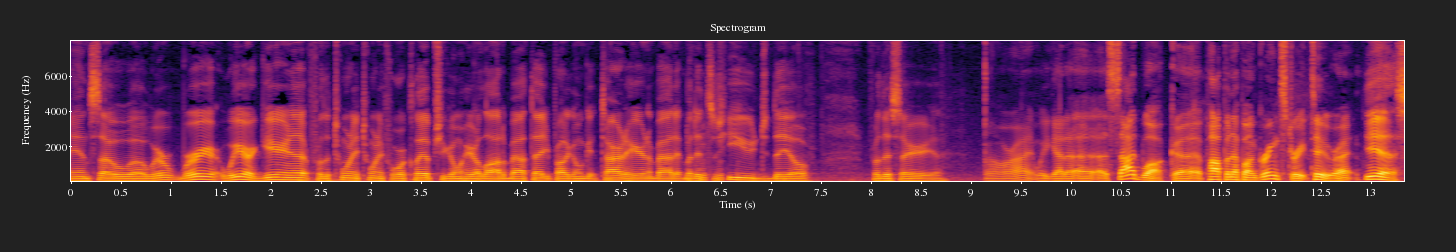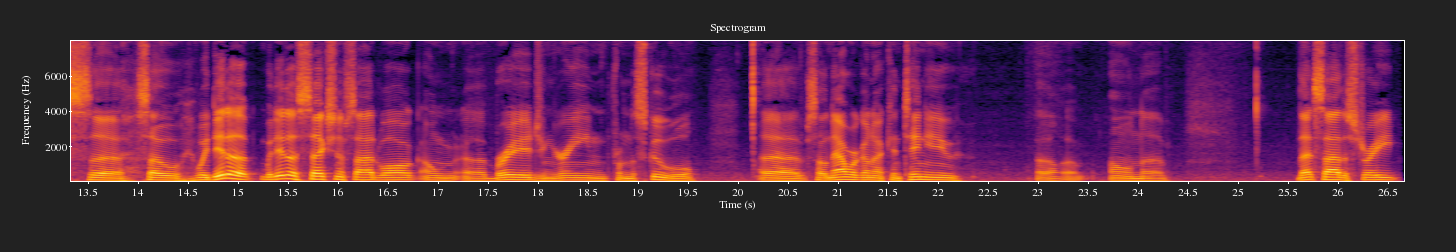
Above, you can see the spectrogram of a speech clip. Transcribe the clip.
and so uh, we're we're we are gearing up for the 2024 Eclipse. You're going to hear a lot about that. You're probably going to get tired of hearing about it, but it's a huge deal for this area. All right. We got a, a sidewalk uh, popping up on Green Street too, right? Yes. Uh, so we did a we did a section of sidewalk on uh, Bridge and Green from the school. Uh, so now we're going to continue uh, on uh, that side of the street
